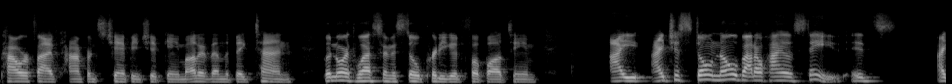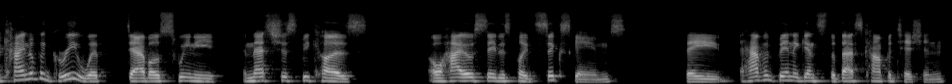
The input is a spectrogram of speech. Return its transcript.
Power Five conference championship game other than the Big Ten. But Northwestern is still a pretty good football team. I I just don't know about Ohio State. It's I kind of agree with Dabo Swinney, and that's just because Ohio State has played six games. They haven't been against the best competition.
